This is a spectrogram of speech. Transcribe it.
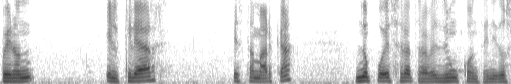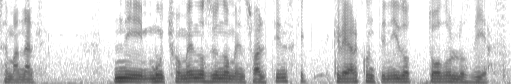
Pero el crear esta marca no puede ser a través de un contenido semanal, ni mucho menos de uno mensual. Tienes que crear contenido todos los días.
